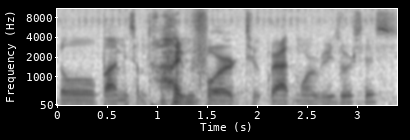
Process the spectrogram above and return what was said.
It'll buy me some time for to grab more resources.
